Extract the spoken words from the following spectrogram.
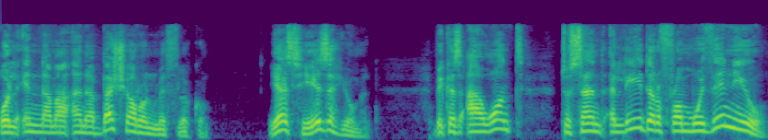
قُلْ إِنَّمَا أَنَا بَشَرٌ مِثْلُكُمْ Yes, he is a human. Because I want to send a leader from within you.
